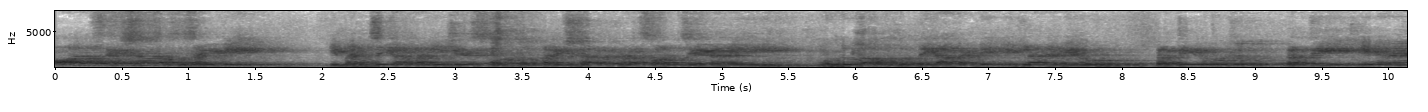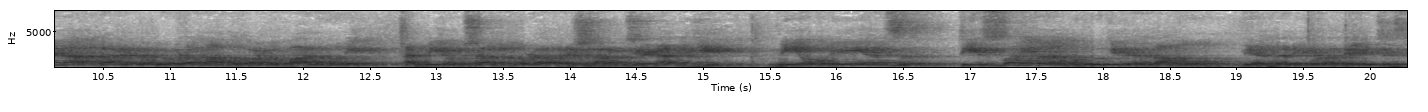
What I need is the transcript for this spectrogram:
ఆల్ సెక్షన్స్ ఆఫ్ సొసైటీ ఈ మంచిగా పని చేసుకుంటూ పరిష్కారం కూడా సాల్వ్ చేయడానికి ముందుగా ఉంటుంది కాబట్టి ఇట్లానే మీరు ప్రతిరోజు ప్రతి ఏమైనా కార్యక్రమంలో కూడా మాతో పాటు పాల్గొని అన్ని అంశాలను కూడా పరిష్కారం చేయడానికి మీ ఒపీనియన్స్ తీసుకొని మనం ముందుకి వెళ్తాము మీ అందరికీ కూడా తెలియజేస్తున్నాం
